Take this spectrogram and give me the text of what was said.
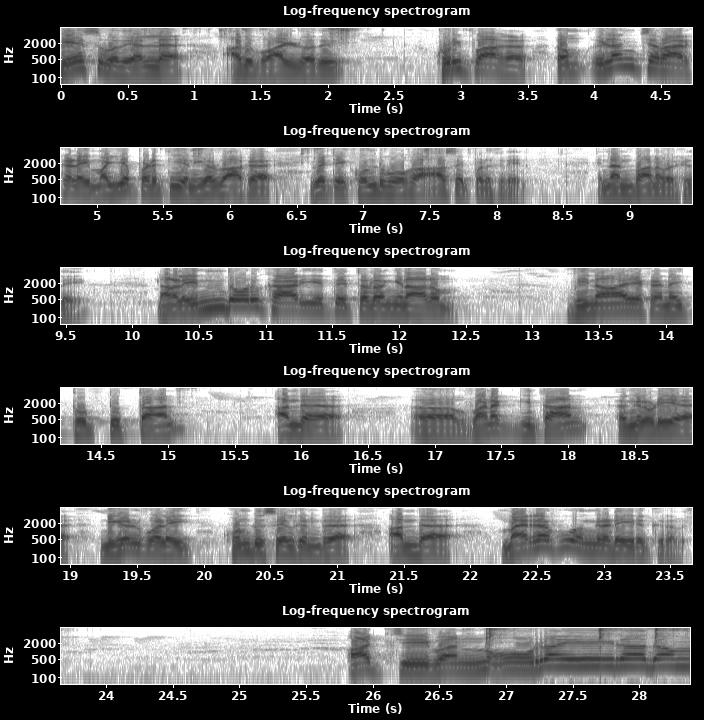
பேசுவது அல்ல அது வாழ்வது. குறிப்பாக எம் இளஞ்சரார்களை மையப்படுத்திய நிகழ்வாக இவற்றை கொண்டு போக ஆசைப்படுகிறேன். என் அன்பானவர்களே நாங்கள் எந்த ஒரு காரியத்தை தொடங்கினாலும் விநாயகனை தொட்டுத்தான் அந்த வணக்கித்தான் வணங்கித்தான் எங்களுடைய நிகழ்வுகளை கொண்டு செல்கின்ற அந்த மரபு எங்களிடையே இருக்கிறது. அச்சிவன் நூரை ரதம்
